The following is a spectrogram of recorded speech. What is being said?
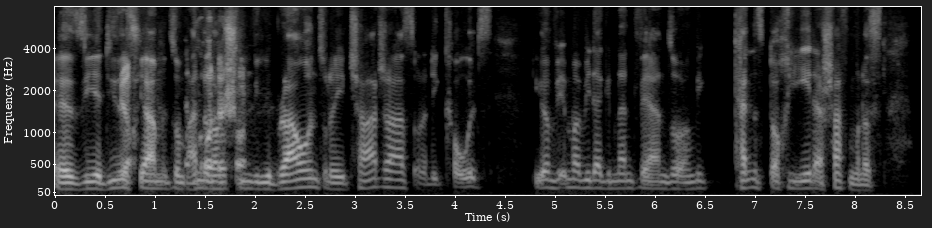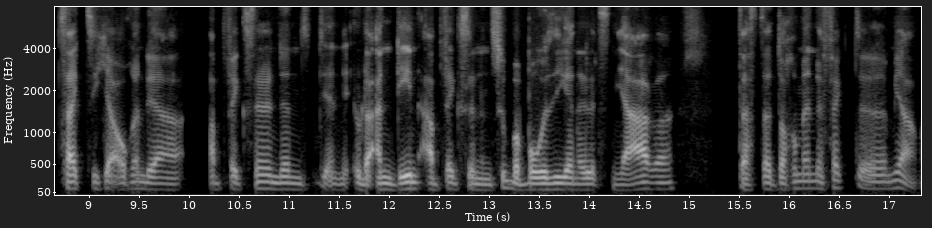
Äh, siehe dieses ja, Jahr mit so einem anderen Team wie die Browns oder die Chargers oder die Colts, die irgendwie immer wieder genannt werden. So irgendwie kann es doch jeder schaffen und das zeigt sich ja auch in der abwechselnden oder an den abwechselnden Super Bowl-Siegern der letzten Jahre, dass da doch im Endeffekt äh, ja,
